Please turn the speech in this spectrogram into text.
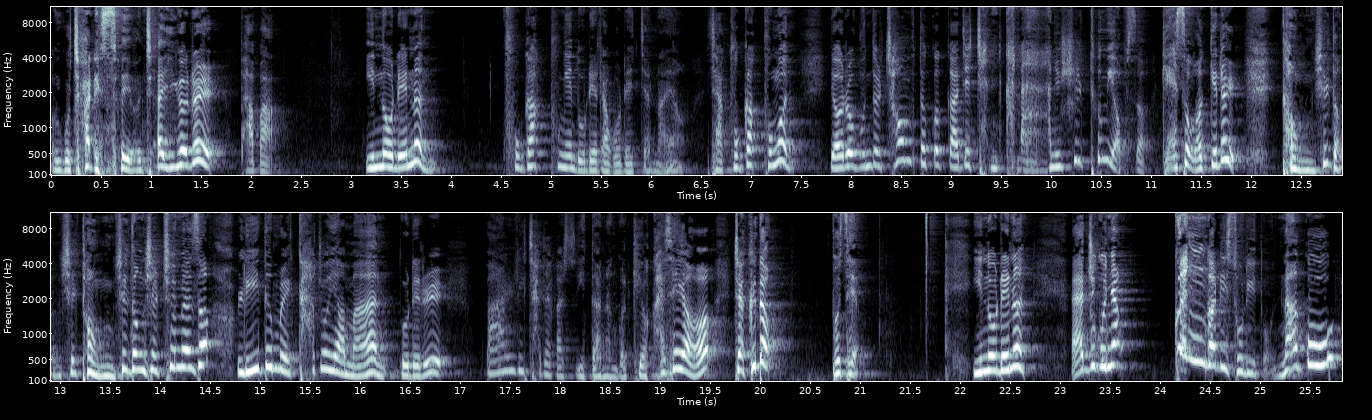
아이고 잘했어요. 자 이거를 봐봐. 이 노래는 국악풍의 노래라고 그랬잖아요. 자, 국악풍은 여러분들 처음부터 끝까지 잠 가만히 쉴 틈이 없어. 계속 어깨를 덩실덩실 덩실덩실 추면서 리듬을 타줘야만 노래를 빨리 찾아갈 수 있다는 걸 기억하세요. 자, 그 다음 보세요. 이 노래는 아주 그냥 꽹가리 소리도 나고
